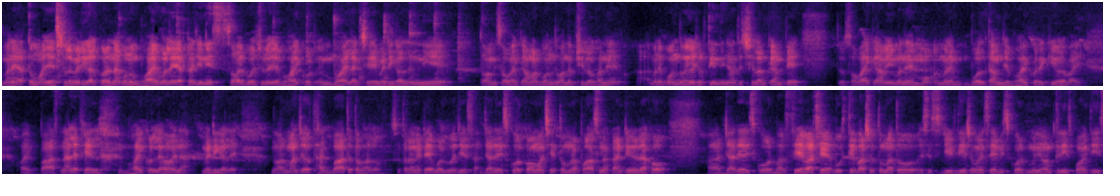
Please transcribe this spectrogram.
মানে এত মজা এসেছিল মেডিকেল করে না, কোনো ভয় বলে একটা জিনিস সবাই বলছিল যে ভয় কর- ভয় লাগছে মেডিকেল নিয়ে। তো আমি সবাইকে, আমার বন্ধু বান্ধব ছিল ওখানে মানে বন্ধ হয়ে গেছিল, তিন দিন হয়তো ছিলাম ক্যাম্পে তো সবাইকে আমি মানে মানে বলতাম যে ভয় করে কী হবে ভাই? হয় পাস নালে ফেল ভয় করলে হবে না মেডিকেলে নর্মাল যত থাকবা, তত ভালো। সুতরাং এটাই বলব যে যাদের স্কোর কম আছে, তোমরা পড়াশোনা কন্টিনিউ রাখো। আর যাদের স্কোর সেভ আছে বুঝতে পারছ, তোমরা তো এসএসসি জিট দিয়েছ মানে সেভ স্কোর মিনিমাম তিরিশ, পঁয়ত্রিশ।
